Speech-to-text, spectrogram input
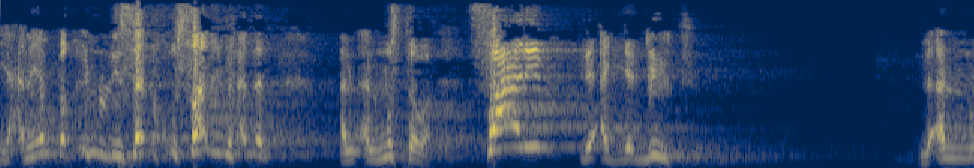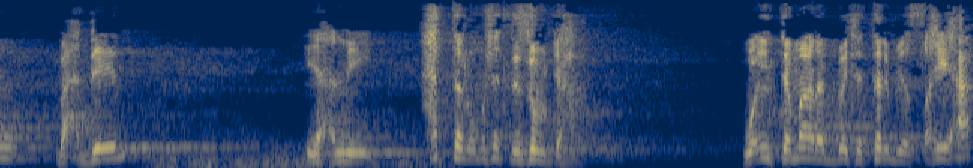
يعني ينبغي إنه الإنسان يكون صارم بهذا المستوى. صارم لأجل البنت. لأنه بعدين يعني حتى لو مشت لزوجها وانت ما ربيت التربية الصحيحة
